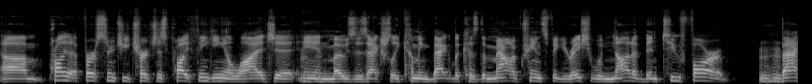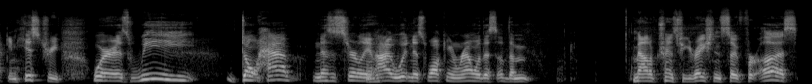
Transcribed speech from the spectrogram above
um, probably that first century church is probably thinking Elijah and Moses actually coming back because the Mount of Transfiguration would not have been too far back in history. Whereas we don't have necessarily an eyewitness walking around with us of the Mount of Transfiguration. So for us,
